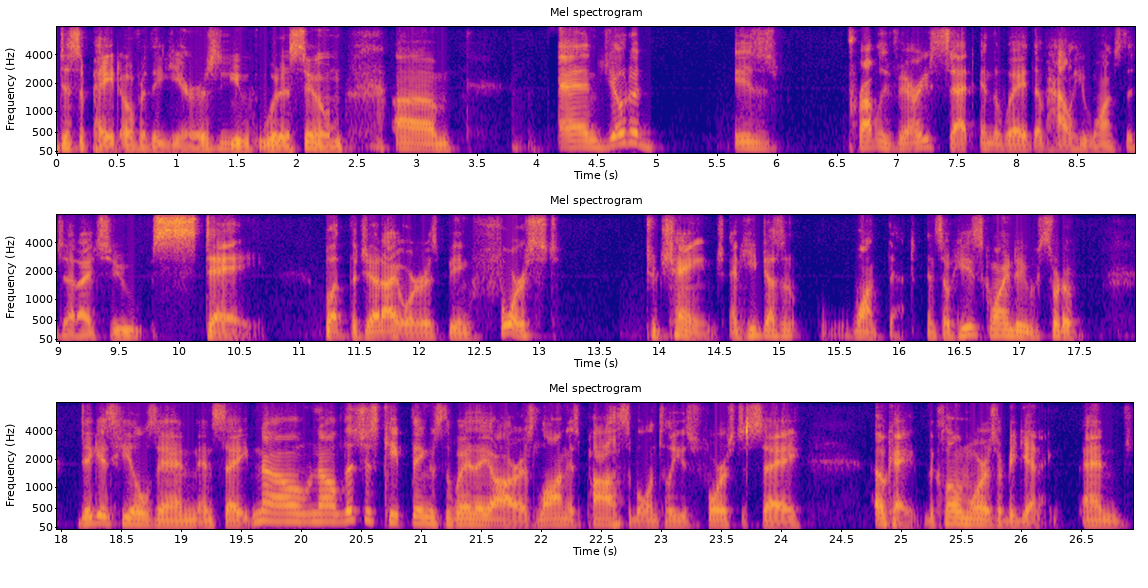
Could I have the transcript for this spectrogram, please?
dissipate over the years, you would assume. Um, and Yoda is probably very set in the way of how he wants the Jedi to stay. but the Jedi Order is being forced to change, and he doesn't want that. And so he's going to sort of dig his heels in and say, no, no, let's just keep things the way they are as long as possible until he's forced to say, okay, the Clone Wars are beginning. And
